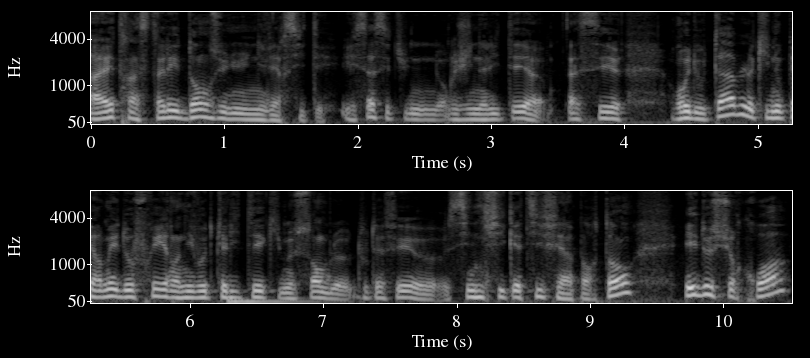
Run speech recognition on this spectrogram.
à être installée dans une université. Et ça, c'est une originalité euh, assez redoutable qui nous permet d'offrir un niveau de qualité qui me semble tout à fait euh, significatif et important, et de surcroît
